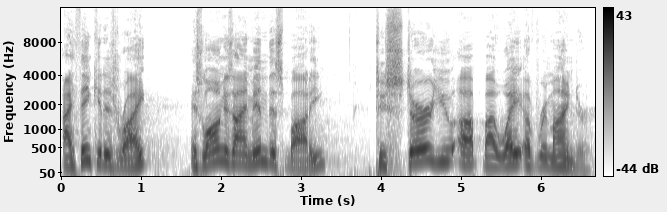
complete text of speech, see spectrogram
I think it is right, as long as I am in this body, to stir you up by way of reminder.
